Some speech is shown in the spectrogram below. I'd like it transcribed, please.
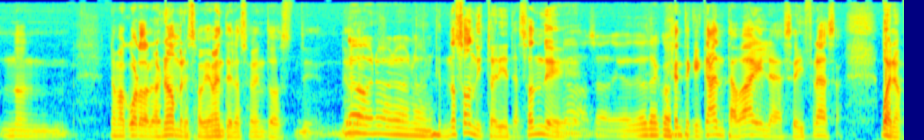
No, no me acuerdo los nombres, obviamente, de los eventos de, de No, otakus. no, no, no. Que no son de historietas, son de, de, de otra cosa. gente que canta, baila, se disfraza. Bueno,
